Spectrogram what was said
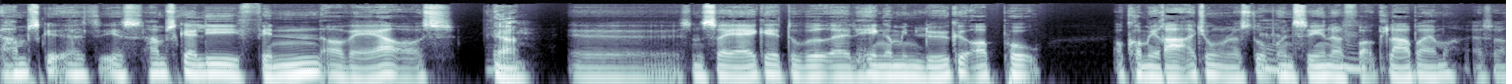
ham, skal, jeg, ham skal jeg lige finde og være også. Ja. Øh, sådan, så jeg ikke, du ved, at hænger min lykke op på at komme i radioen eller stå ja. på en scene, og folk klapper af mig. Altså,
